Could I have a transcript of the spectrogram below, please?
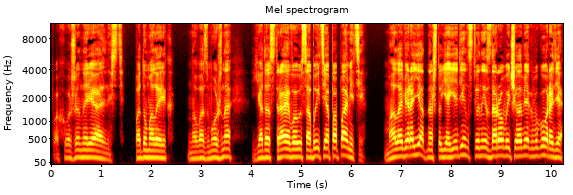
«Похоже на реальность», — подумал Эрик. «Но, возможно, я достраиваю события по памяти. Маловероятно, что я единственный здоровый человек в городе,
